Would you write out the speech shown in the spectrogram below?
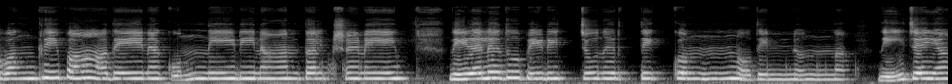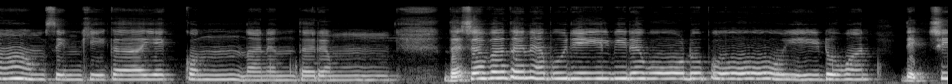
വങ്ക്രിപാതേന കൊന്നിടിനാൻ തൽക്ഷണേ. നിഴലതു പിടിച്ചു നിർത്തിക്കൊന്നു തിന്നുന്ന നീചയാം സിംഹികയെ കൊന്നനന്തരം. ദശവദനപുരിയിൽ വിരവോടു പോയിടുവാൻ നോക്കിക്കുതിച്ചിരിനാൻ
